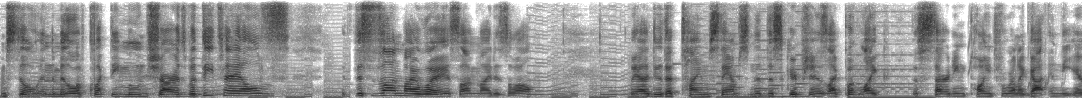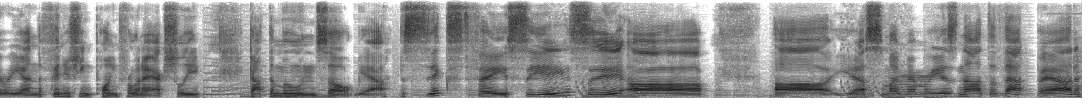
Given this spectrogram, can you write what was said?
I'm still in the middle of collecting moon shards, but details! This is on my way, so I might as well. We gotta do the timestamps in the description as I put, like, the starting point for when I got in the area and the finishing point for when I actually got the moon, so yeah. The sixth phase, see? See? Ah. Uh, ah, uh, yes, my memory is not that bad.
